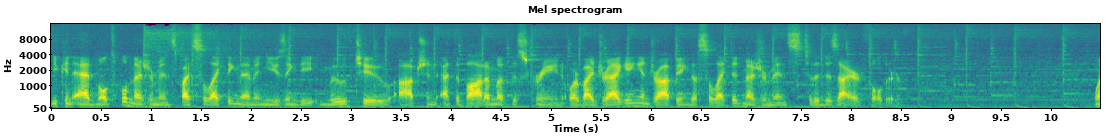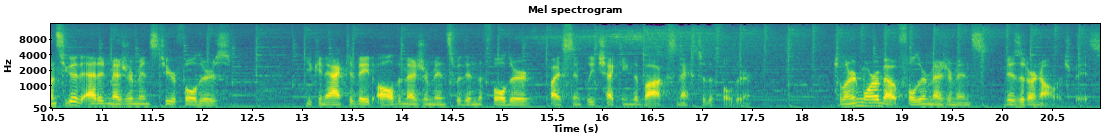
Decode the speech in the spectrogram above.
you can add multiple measurements by selecting them and using the Move To option at the bottom of the screen or by dragging and dropping the selected measurements to the desired folder. Once you have added measurements to your folders, you can activate all the measurements within the folder by simply checking the box next to the folder. To learn more about folder measurements, visit our knowledge base.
